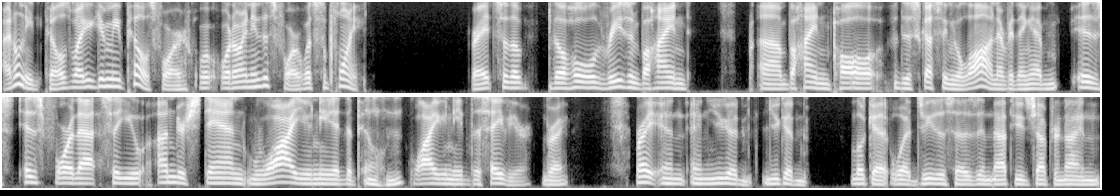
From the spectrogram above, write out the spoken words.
I don't need pills. Why are you giving me pills for? What, what do I need this for? What's the point? Right? So the, the whole reason behind um, behind Paul discussing the law and everything um, is is for that, so you understand why you needed the pills, Mhm. why you need the Savior. Right. Right. And and you could you could look at what Jesus says in Matthew chapter nine,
